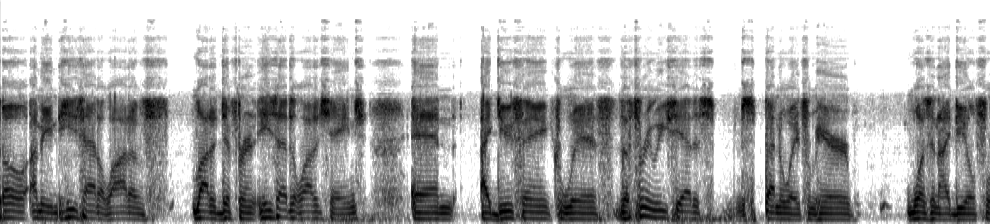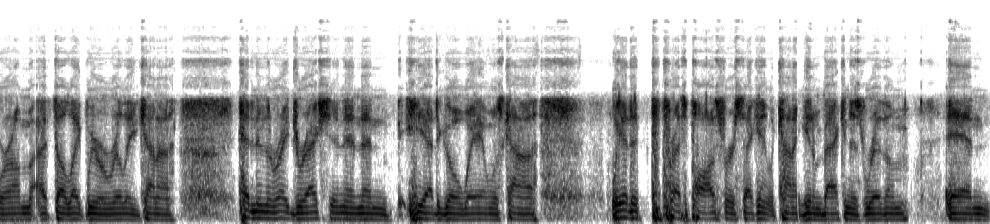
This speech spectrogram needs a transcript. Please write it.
So, I mean, he's had a lot of, lot of different. He's had a lot of change, and I do think with the three weeks he had to spend away from here wasn't ideal for him. I felt like we were really kind of heading in the right direction, and then he had to go away and was kind of. We had to press pause for a second, kind of get him back in his rhythm, and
